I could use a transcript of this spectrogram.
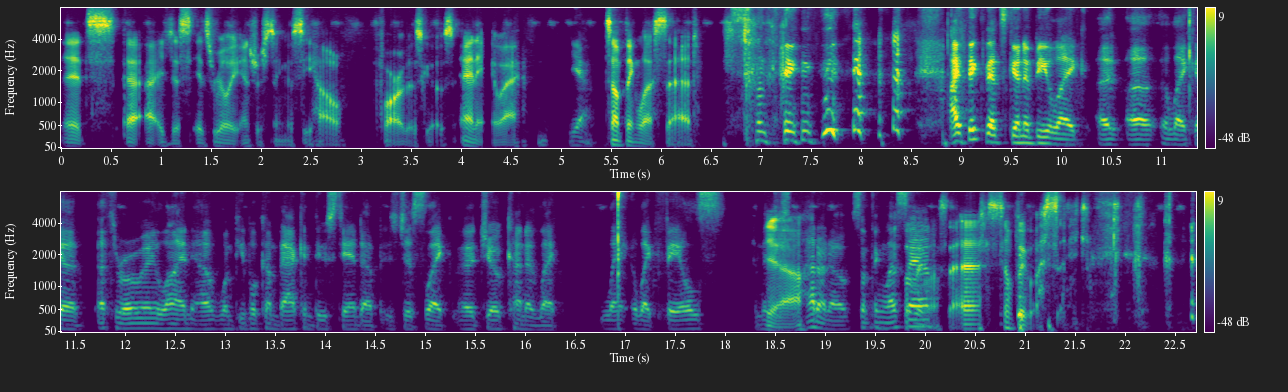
it's I- just it's really interesting to see how far this goes anyway Yeah. something less sad Something. I think that's gonna be like a, a like a, a throwaway line uh, when people come back and do stand up is just like a joke kind of like like fails and then just- Yeah. I don't know something less something sad. less sad something less sad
